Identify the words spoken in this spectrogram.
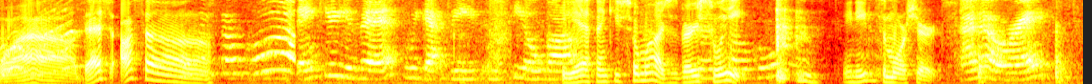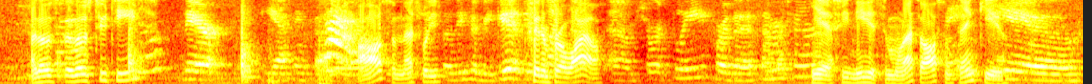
Wow, that's Those awesome. are so cool. Thank you, Yvette. We got these in the P.O. box. Yeah, thank you so much. It's very They're sweet. So cool. You needed some more shirts. I know, right? Are those are those two tees? They're, yeah, I think so. Awesome. That's what he. So these would be good. These him for a while. Um, short sleeve for the summertime. Yes, he needed some more. That's awesome. Thank you. you.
